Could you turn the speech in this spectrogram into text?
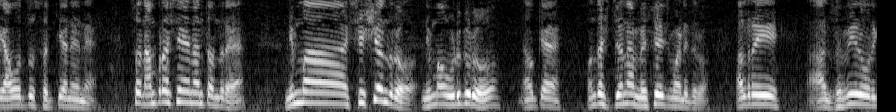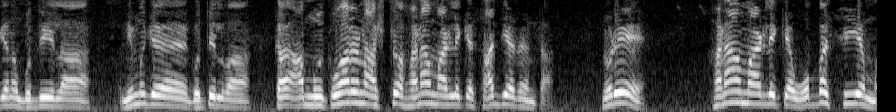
ಯಾವತ್ತೂ ಸತ್ಯನೇನೆ. ಸೊ ನಮ್ಮ ಪ್ರಶ್ನೆ ಏನಂತಂದ್ರೆ, ನಿಮ್ಮ ಶಿಷ್ಯಂದ್ರು, ನಿಮ್ಮ ಹುಡುಗರು, ಓಕೆ, ಒಂದಷ್ಟು ಜನ ಮೆಸೇಜ್ ಮಾಡಿದ್ರು. ಅಲ್ರಿ, ಆ ಜಮೀರ್ ಅವ್ರಿಗೇನೋ ಬುದ್ಧಿ ಇಲ್ಲ, ನಿಮಗೆ ಗೊತ್ತಿಲ್ವಾ? ಆ ಮು- ಕುಮಾರಣ್ಣ ಅಷ್ಟು ಹಣ ಮಾಡಲಿಕ್ಕೆ ಸಾಧ್ಯ ಇದೆ ಅಂತ. ನೋಡಿ, ಹಣ ಮಾಡಲಿಕ್ಕೆ ಒಬ್ಬ ಸಿ ಎಂ,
